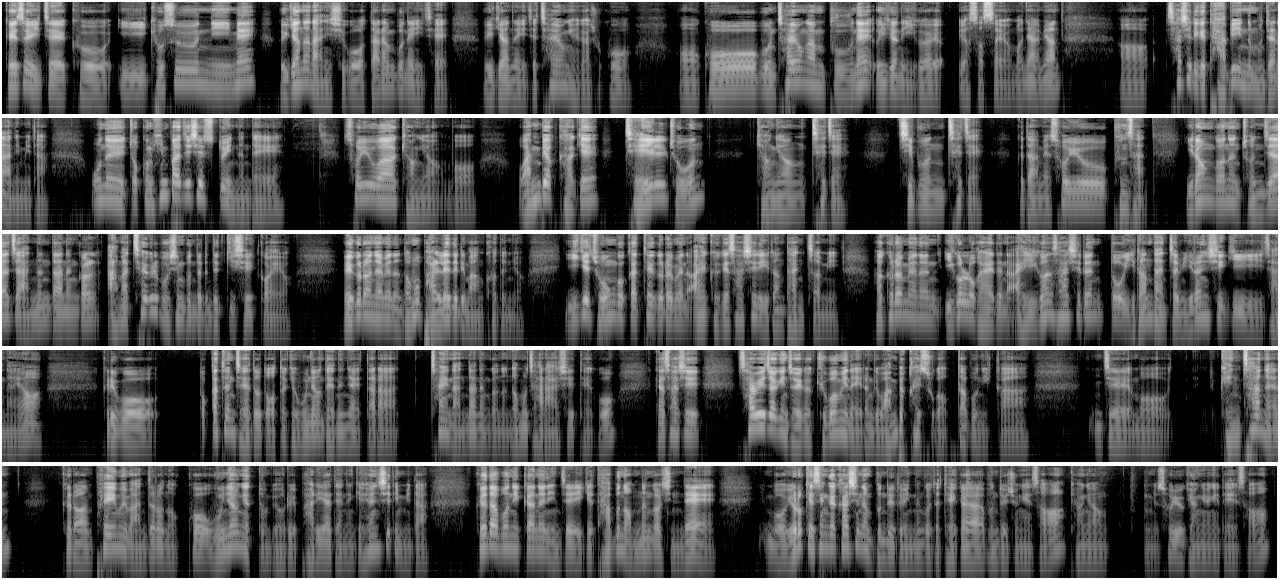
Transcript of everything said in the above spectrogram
그래서 이제 그 이 교수님의 의견은 아니시고 다른 분의 이제 의견을 이제 차용해 가지고 어 그분 차용한 분의 의견이 이거였었어요. 뭐냐면 어 사실 이게 답이 있는 문제는 아닙니다. 오늘 조금 힘 빠지실 수도 있는데 소유와 경영 뭐 완벽하게 제일 좋은 경영 체제 지분 체제 그 다음에 소유 분산 이런 거는 존재하지 않는다는 걸 아마 책을 보신 분들은 느끼실 거예요. 왜 그러냐면은 너무 발레들이 많거든요. 이게 좋은 것 같아 그러면 아 그게 사실 이런 단점이 아 그러면은 이걸로 가야 되나 아 이건 사실은 또 이런 단점이 이런 식이잖아요. 그리고 똑같은 제도도 어떻게 운영되느냐에 따라 차이 난다는 거는 너무 잘 아실 테고 그러니까 사실 사회적인 저희가 규범이나 이런 게 완벽할 수가 없다 보니까 이제 뭐 괜찮은 그런 프레임을 만들어 놓고 운영에 또 묘를 발휘해야 되는 게 현실입니다. 그러다 보니까는 이제 이게 답은 없는 것인데 뭐 이렇게 생각하시는 분들도 있는 거죠. 대가 분들 중에서 경영 소유 경영에 대해서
